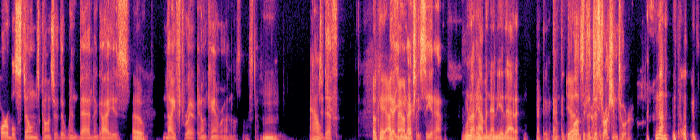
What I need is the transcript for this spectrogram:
horrible Stones concert that went bad, and a guy is Oh, knifed right on camera and all that stuff mm. Ouch. to death. okay. yeah, I found you it. actually see it happen. We're not having any of that at, at the at the Yeah. Well, it's the destruction. destruction tour. No, no, it's,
